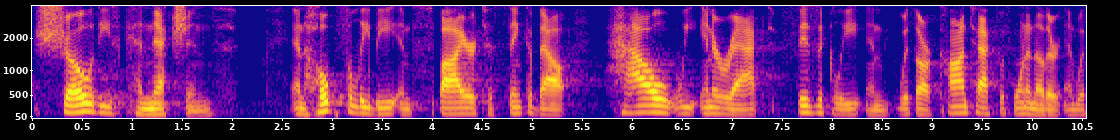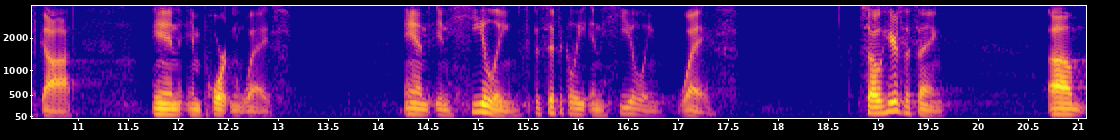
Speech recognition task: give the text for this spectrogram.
show these connections and hopefully be inspired to think about how we interact physically and with our contact with one another and with God in important ways and in healing, specifically in healing ways. So here's the thing um,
